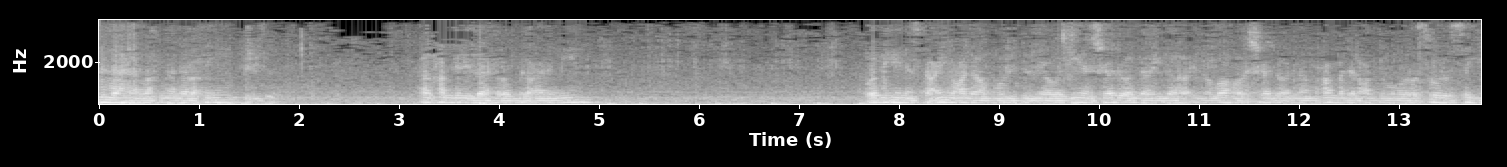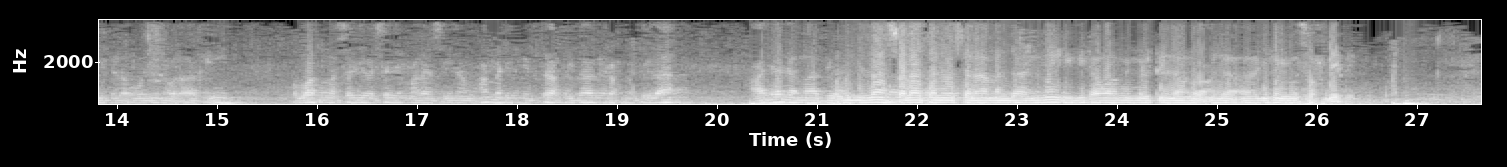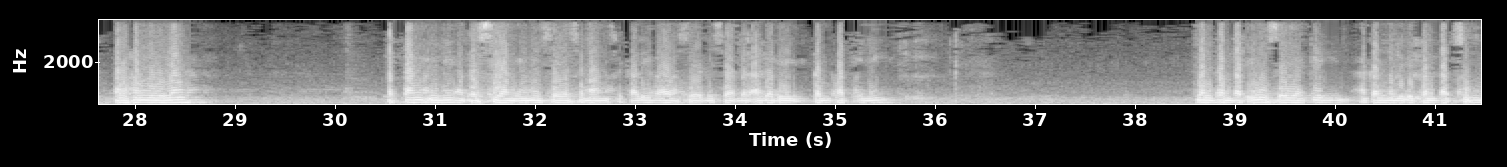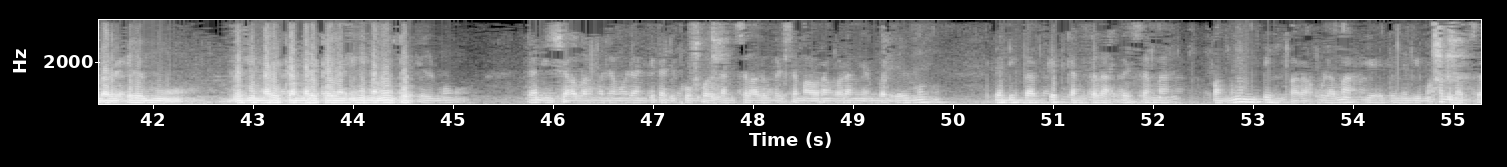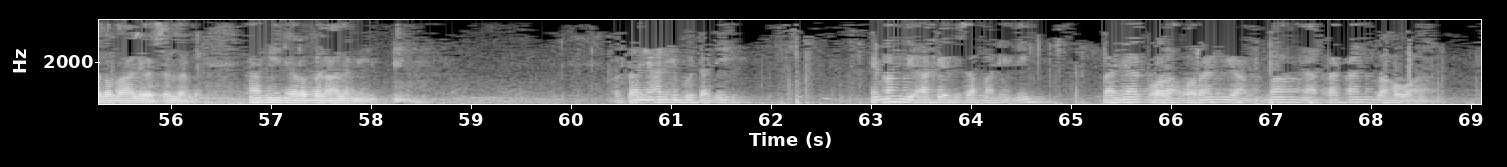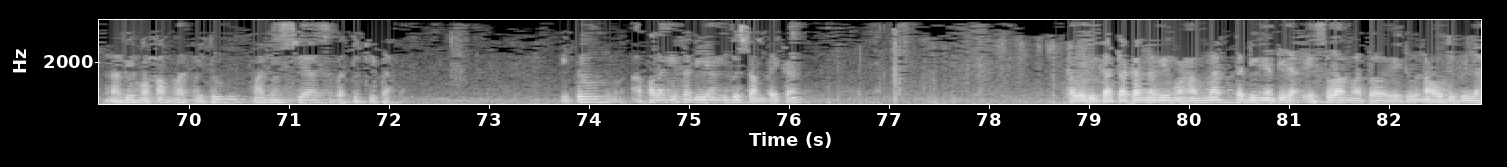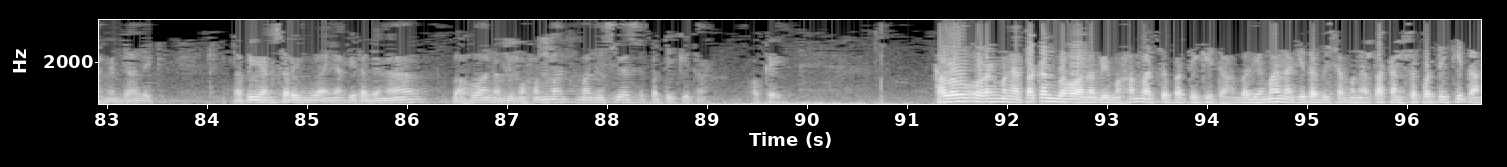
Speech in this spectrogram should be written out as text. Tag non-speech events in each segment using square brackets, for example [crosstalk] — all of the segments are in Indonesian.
بسم الله الرحمن الرحيم. الحمد لله رب العالمين. وبه نستعين على أمور الدنيا والدين أشهد أن لا إله إلا الله وأشهد أن محمدا عبده ورسوله السيد الأولين والآخرين. اللهم صل وسلم على سيدنا محمد المفتاح باب رحمة الله. عدد ما في علم الله صلاة وسلاما دائمين بدوام ملك الله وعلى آله وصحبه. الحمد لله. Petang ini atau siang ini saya senang sekali bahwa saya bisa berada di tempat ini dan tempat ini saya yakin akan menjadi tempat sumber ilmu bagi mereka-mereka yang ingin menuntut ilmu dan insya Allah mudah-mudahan kita dikumpulkan selalu bersama orang-orang yang berilmu dan dibangkitkan telah bersama pemimpin para ulama yaitu Nabi Muhammad sallallahu alaihi wasallam. Amin ya rabbal alamin. Pertanyaan ibu tadi, memang di akhir zaman ini banyak orang-orang yang mengatakan bahwa Nabi Muhammad itu manusia seperti kita. Itu apalagi tadi yang ibu sampaikan. Kalau dikatakan Nabi Muhammad tadinya tidak Islam atau itu, naudzubillah min dalik. Tapi yang sering banyak kita dengar bahwa Nabi Muhammad manusia seperti kita. Oke. Okay. Kalau orang mengatakan bahwa Nabi Muhammad seperti kita, bagaimana kita bisa mengatakan seperti kita?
